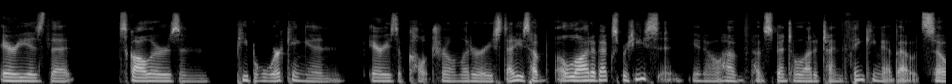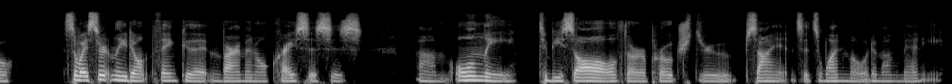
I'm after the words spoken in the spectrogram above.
areas that scholars and people working in areas of cultural and literary studies have a lot of expertise in, you know, have, have spent a lot of time thinking about. So So I certainly don't think that environmental crisis is um, only to be solved or approached through science. It's one mode among many.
